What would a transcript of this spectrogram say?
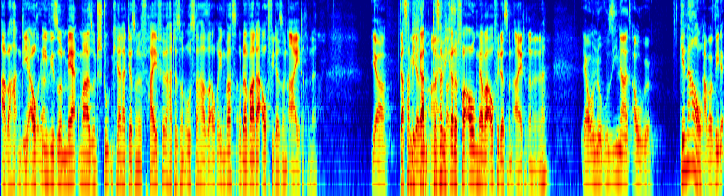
aber hatten die Ja, auch oder- irgendwie so ein Merkmal, so ein Stutenkerl hat ja so eine Pfeife, hatte so ein Osterhase auch irgendwas oder war da auch wieder so ein Ei drin? Ja. Das habe ich gerade, so ich gerade vor Augen, da war auch wieder so ein Ei drin, ne? Ja, und eine Rosine als Auge. Genau. Aber wieder,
